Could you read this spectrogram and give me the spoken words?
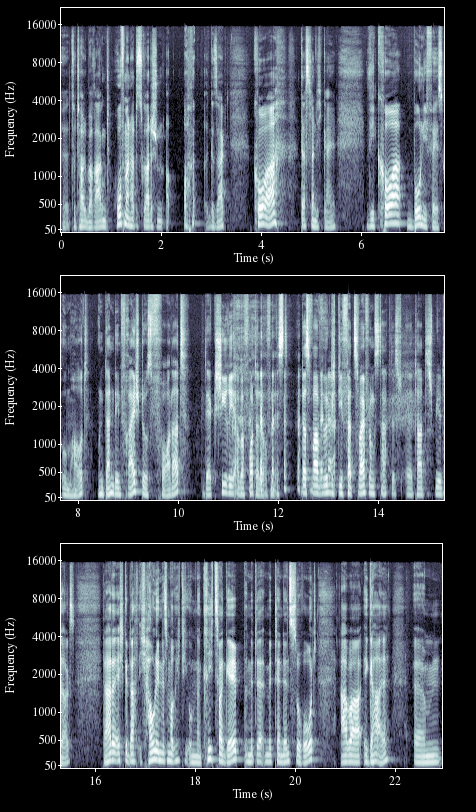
äh, total überragend. Hofmann hat es gerade schon gesagt. Chor, das fand ich geil. Wie Chor Boniface umhaut und dann den Freistoß fordert der Xiri aber Vorteil laufen lässt. Das war wirklich die Verzweiflungstat des, äh, Tat des Spieltags. Da hat er echt gedacht, ich hau den jetzt mal richtig um. Dann kriege ich zwar gelb mit, der, mit Tendenz zu rot, aber egal. Ähm,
